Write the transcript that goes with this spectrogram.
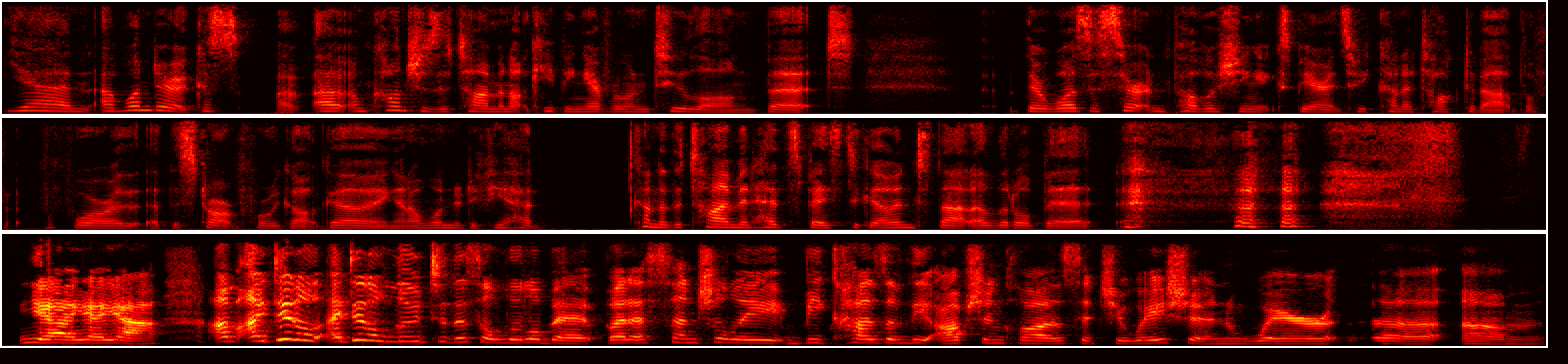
Yeah, and I wonder because I'm conscious of time and not keeping everyone too long, but there was a certain publishing experience we kind of talked about before at the start before we got going, and I wondered if you had kind of the time and headspace to go into that a little bit. Yeah, yeah, yeah. Um, I did I did allude to this a little bit, but essentially because of the option clause situation, where the um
